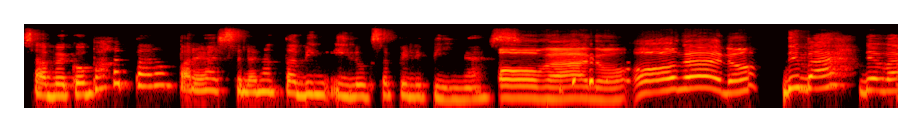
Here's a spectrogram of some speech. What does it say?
sabi ko, bakit parang parehas sila ng tabing ilog sa Pilipinas? Oo nga, no? Oo nga, no? Di ba? Di ba?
